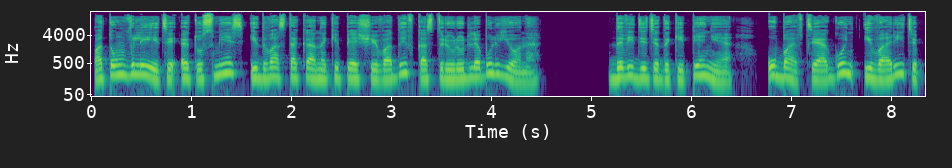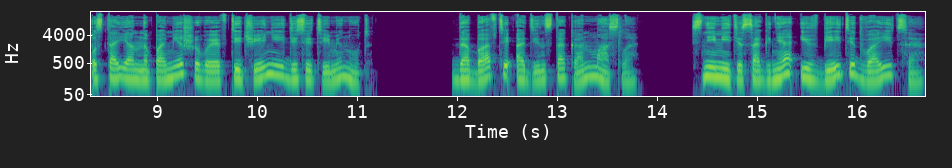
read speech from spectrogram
Потом влейте эту смесь и 2 стакана кипящей воды в кастрюлю для бульона. Доведите до кипения, убавьте огонь и варите, постоянно помешивая в течение 10 минут. Добавьте 1 стакан масла. Снимите с огня и вбейте 2 яйца.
